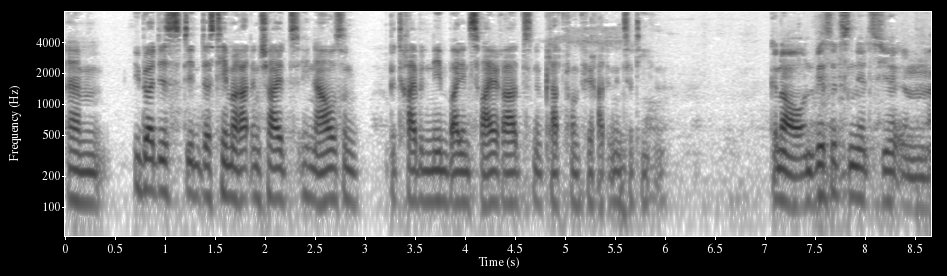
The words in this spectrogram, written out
ähm, über das, das Thema Ratentscheid hinaus und betreibe nebenbei den Zweirad, eine Plattform für Radinitiativen. Genau, und wir sitzen jetzt hier im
